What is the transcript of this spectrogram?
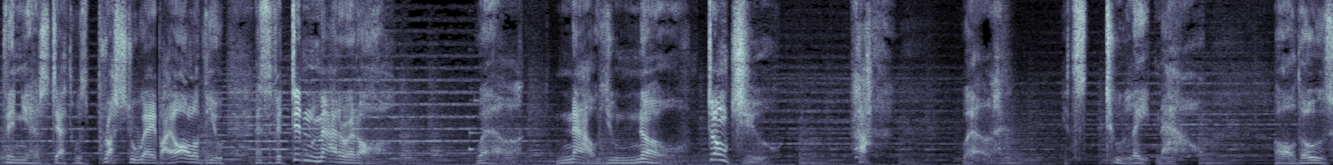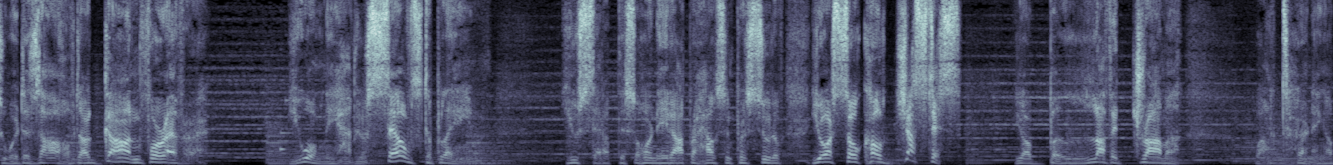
Vignere's death was brushed away by all of you as if it didn't matter at all. Well, now you know, don't you? Ha! Well, it's too late now. All those who were dissolved are gone forever. You only have yourselves to blame. You set up this ornate opera house in pursuit of your so called justice, your beloved drama, while turning a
